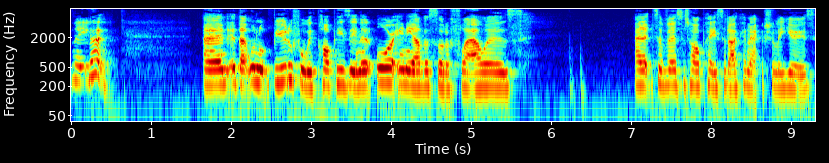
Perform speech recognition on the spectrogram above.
There you go. And that will look beautiful with poppies in it or any other sort of flowers. And it's a versatile piece that I can actually use.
